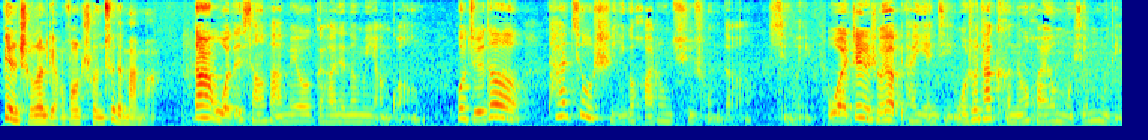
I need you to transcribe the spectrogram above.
变成了两方纯粹的谩骂。当然，我的想法没有葛小姐那么阳光，我觉得他就是一个哗众取宠的行为。我这个时候要比他严谨，我说他可能怀有某些目的。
